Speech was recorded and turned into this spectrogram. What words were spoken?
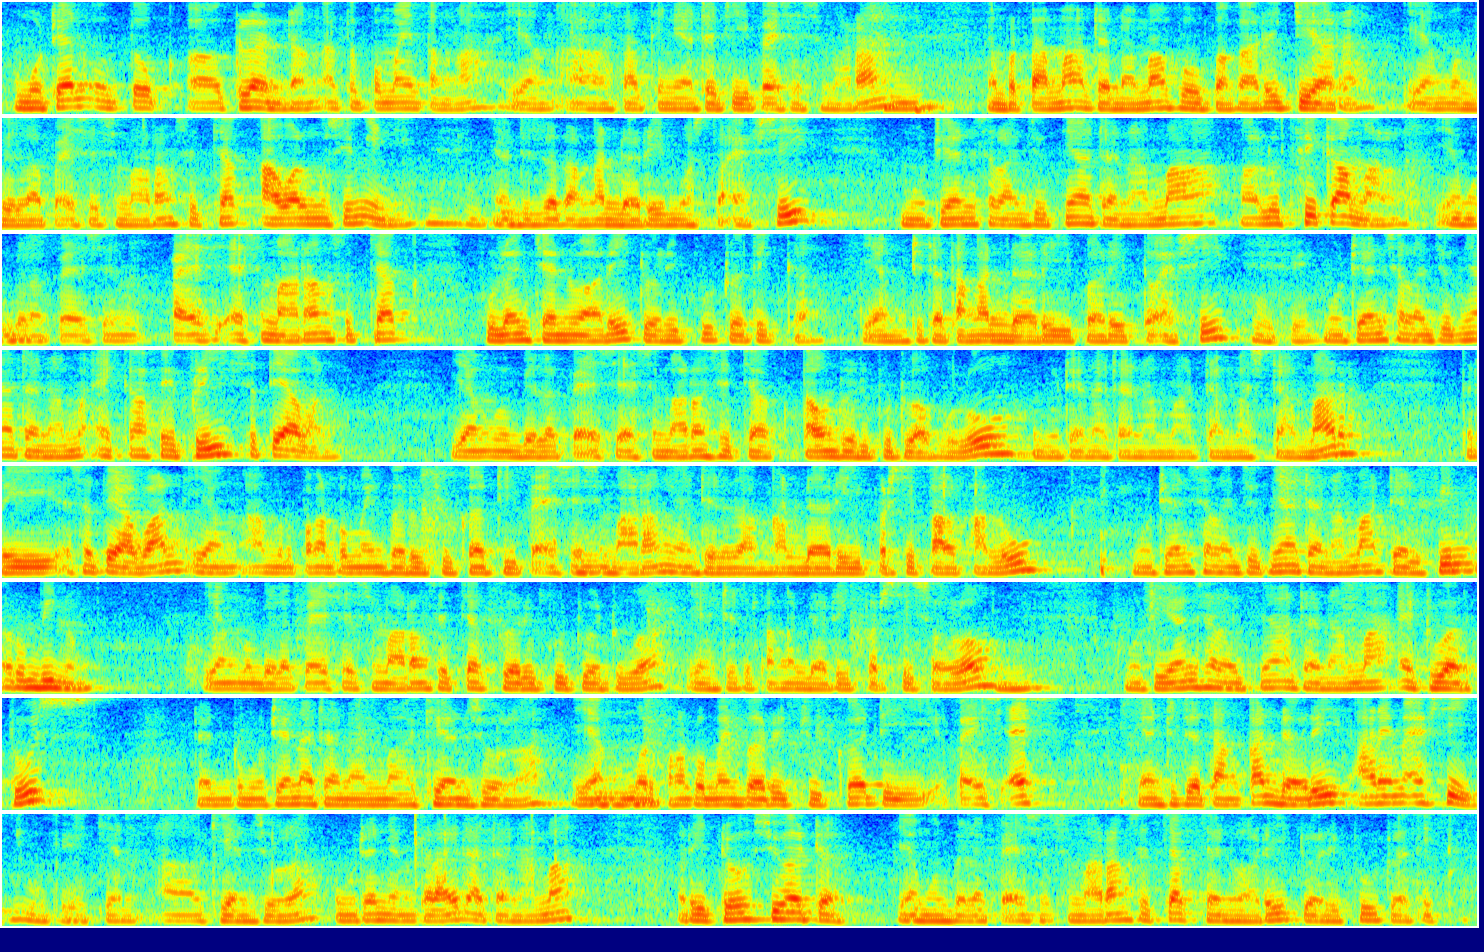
Kemudian untuk uh, gelandang atau pemain tengah yang uh, saat ini ada di PSS Semarang, hmm. yang pertama ada nama Abu Bakari Diara yang membela PSS Semarang sejak awal musim ini, hmm. yang didatangkan dari Mosta FC. Kemudian selanjutnya ada nama uh, Lutfi Kamal yang hmm. membela PSS, PSS Semarang sejak bulan Januari 2023 yang didatangkan dari Barito FC. Okay. Kemudian selanjutnya ada nama Eka Febri Setiawan yang membela PSS Semarang sejak tahun 2020. Kemudian ada nama Damas Damar Tri Setiawan yang merupakan pemain baru juga di PSS hmm. Semarang yang didatangkan dari Persipal Palu. Kemudian selanjutnya ada nama Delvin Rubino yang membela PSS Semarang sejak 2022 yang didatangkan dari Persis Solo. Hmm. Kemudian selanjutnya ada nama Edwardus dan kemudian ada nama Gian Zola yang hmm. merupakan pemain baru juga di PSS yang didatangkan dari Arema FC. Okay. Gian, uh, Gian Zola. Kemudian yang terakhir ada nama Rido Syuhada yang membela PSS Semarang sejak Januari 2023.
